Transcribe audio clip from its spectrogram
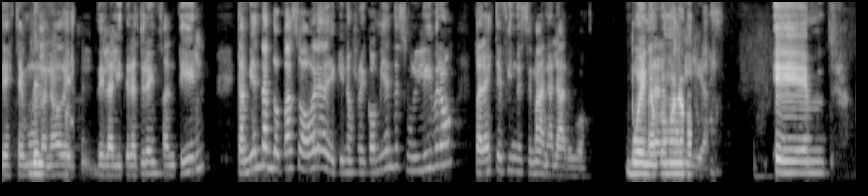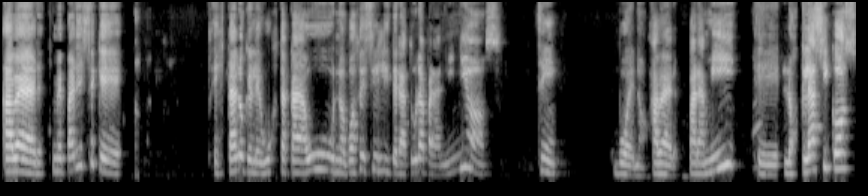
de este mundo, ¿no? De, la literatura infantil. También dando paso ahora de que nos recomiendes un libro para este fin de semana largo. Bueno, cómo no. Em, a ver, me parece que está lo que le gusta a cada uno. ¿Vos decís literatura para niños? Sí. Bueno, a ver, para mí eh, los clásicos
